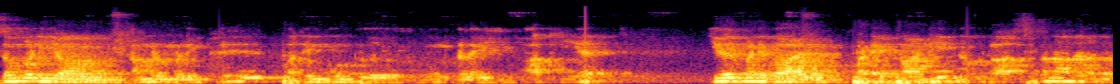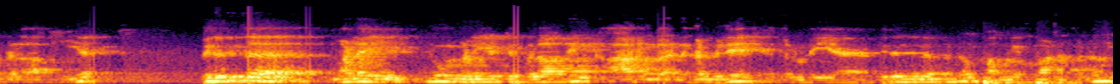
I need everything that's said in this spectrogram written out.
செம்மொழியாம் தமிழ் மொழிக்கு பதிமூன்று நூல்களை ஆக்கிய ஜெர்மனி வாழ் படைப்பாளி நகுலா சிவநாதன் அவர்கள் ஆக்கிய விருந்த மலை நூல் வெளியீட்டு விழாவின் ஆரம்ப நிகழ்விலே எங்களுடைய விருந்தினர்களும் பங்கேற்பாளர்களும்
